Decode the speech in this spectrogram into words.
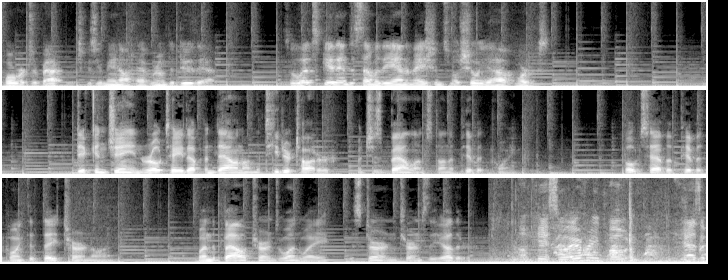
forwards or backwards because you may not have room to do that. So let's get into some of the animations. We'll show you how it works. Dick and Jane rotate up and down on the teeter-totter, which is balanced on a pivot point. Boats have a pivot point that they turn on. When the bow turns one way, the stern turns the other. Okay, so every boat has a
